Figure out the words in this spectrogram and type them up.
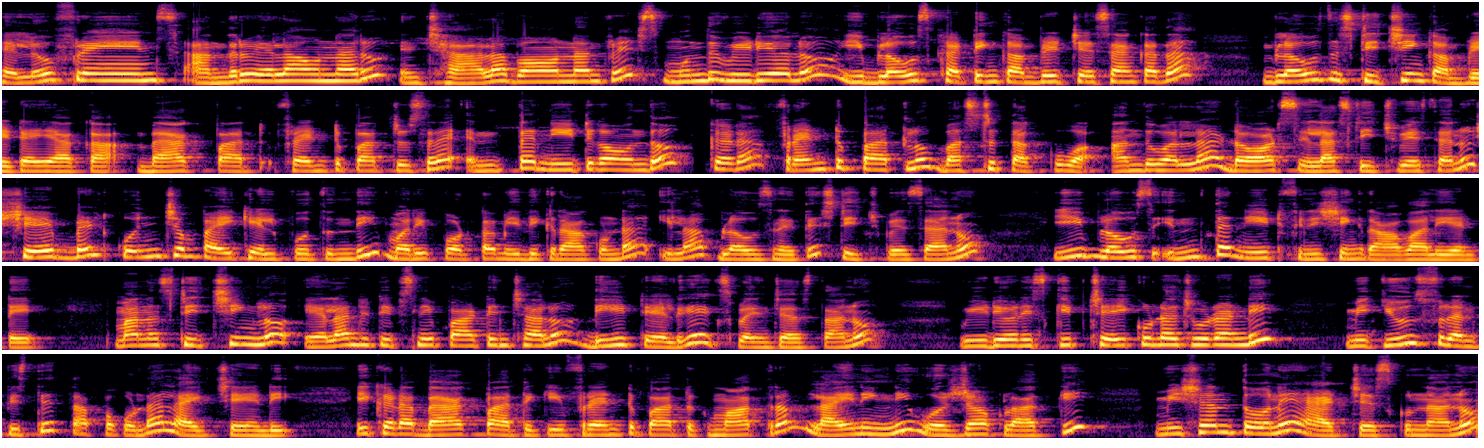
Hello friends అందరూ ఎలా ఉన్నారు? నేను చాలా బాగున్నాను ఫ్రెండ్స్ ముందు వీడియోలో ఈ బ్లౌజ్ కటింగ్ కంప్లీట్ చేశాం కదా? బ్లౌజ్ స్టిచ్చింగ్ కంప్లీట్ అయ్యాక బ్యాక్ పార్ట్ ఫ్రంట్ పార్ట్ చూసారా? ఎంత నీట్గా ఉందో. ఇక్కడ ఫ్రంట్ పార్ట్లో బస్ట్ తక్కువ. అందువల్ల డాట్స్ ఇలా స్టిచ్ వేశాను. షేప్ బెల్ట్ కొంచెం పైకి వెళ్ళిపోతుంది. మరి పొట్ట మీదికి రాకుండా ఇలా బ్లౌజ్ని అయితే స్టిచ్ వేశాను. ఈ బ్లౌజ్ ఇంత నీట్ ఫినిషింగ్ రావాలి అంటే మన స్టిచ్చింగ్లో ఎలాంటి టిప్స్ని పాటించాలో డీటెయిల్డ్గా ఎక్స్ప్లెయిన్ చేస్తాను. వీడియోని స్కిప్ చేయకుండా చూడండి. మీకు యూస్ఫుల్ అనిపిస్తే తప్పకుండా లైక్ చేయండి. ఇక్కడ బ్యాక్ పార్ట్కి ఫ్రంట్ పార్ట్కి మాత్రం లైనింగ్ని ఒరిజినల్ క్లాత్కి మిషన్తోనే యాడ్ చేసుకున్నాను.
